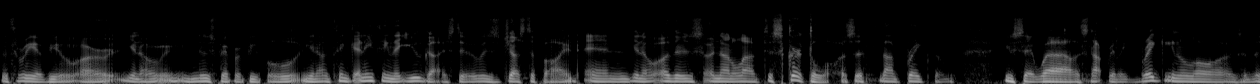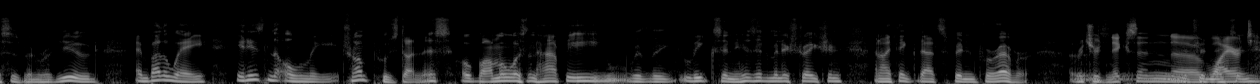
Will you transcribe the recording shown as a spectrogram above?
the three of you are, you know, newspaper people, you know, think anything that you guys do is justified. And, you know, others are not allowed to skirt the laws, if not break them. You say, well, it's not really breaking the laws, and this has been reviewed. And by the way, it isn't only Trump who's done this. Obama wasn't happy with the leaks in his administration, and I think that's been forever. Richard Nixon uh, Richard wiretapped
